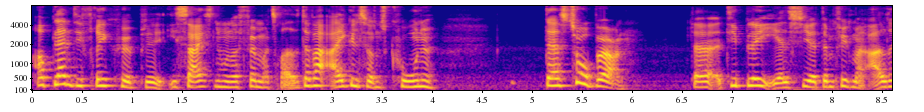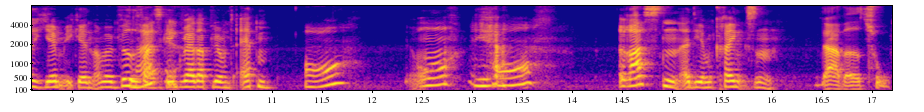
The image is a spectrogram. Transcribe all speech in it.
Og blandt de frikøbte i 1635, der var Eikelsons kone. Deres to børn, der, de blev i Algier, dem fik man aldrig hjem igen, og man ved Nej. Faktisk ikke, hvad der blev af dem. Åh, Åh, ja. åh. Resten af de omkring sådan, der har været to,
